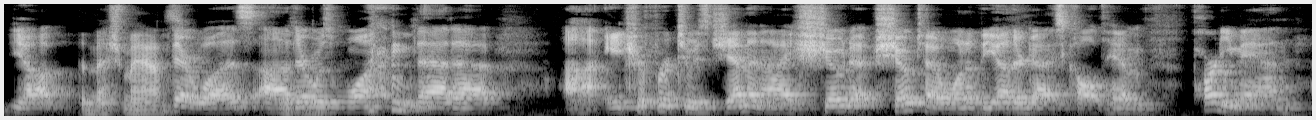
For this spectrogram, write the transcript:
Yup. The mesh mask? There was. Uh, there was one that uh, uh, Aech referred to as Gemini. Shota, Shoto, one of the other guys, called him Party Man.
